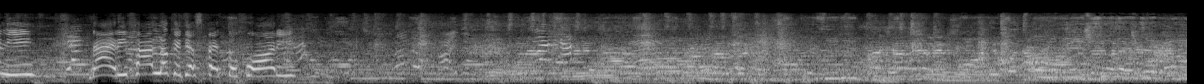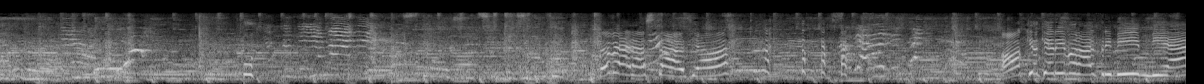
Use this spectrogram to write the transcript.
Ani. Ani? Dai, rifallo che ti aspetto fuori! Dov'è Anastasia? Occhio che arrivano altri bimbi, eh!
